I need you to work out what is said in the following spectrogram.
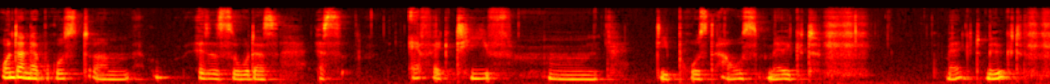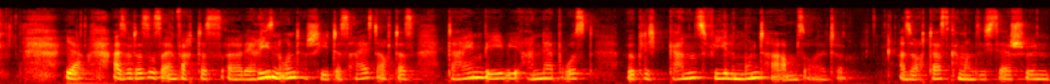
Und an der Brust ähm, ist es so, dass es effektiv hm, die Brust ausmelkt. Melkt? Milkt? Ja, also das ist einfach das, äh, der Riesenunterschied. Das heißt auch, dass dein Baby an der Brust wirklich ganz viel Mund haben sollte. Also auch das kann man sich sehr schön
